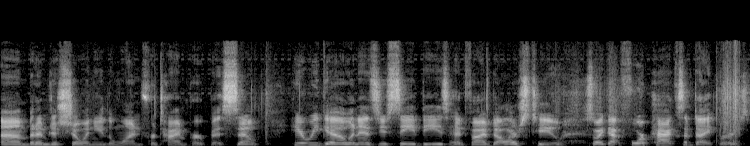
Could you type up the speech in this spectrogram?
um, but I'm just showing you the one for time purpose. So here we go, and as you see, these had $5 too. So I got four packs of diapers,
